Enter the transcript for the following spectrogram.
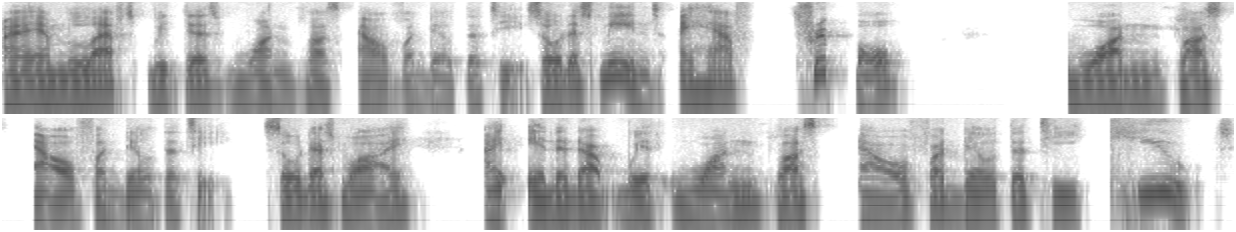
I am left with just 1 plus alpha delta t. So this means I have triple 1 plus alpha delta t. So that's why I ended up with 1 plus alpha delta t cubed.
